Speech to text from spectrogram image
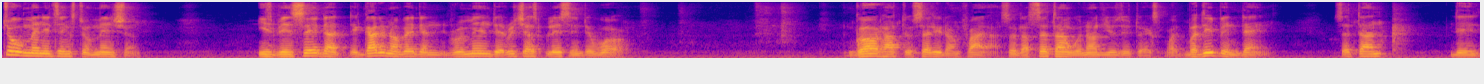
too many things to mention. It's been said that the Garden of Eden remains the richest place in the world. God had to set it on fire so that Satan will not use it to exploit. But even then, Satan they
